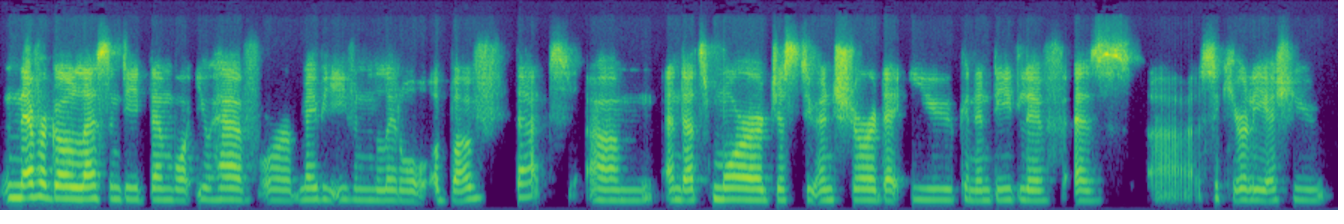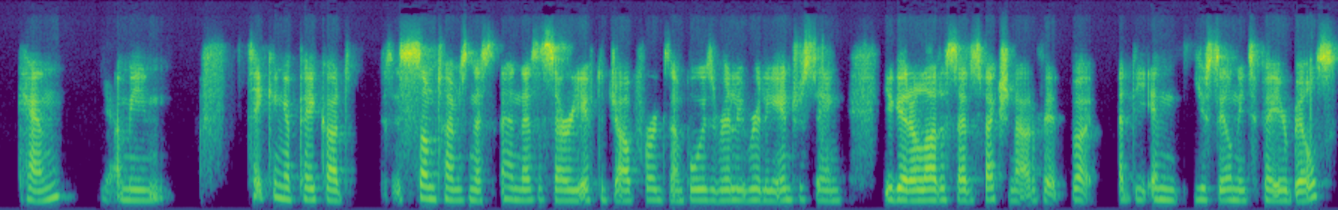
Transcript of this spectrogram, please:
Never go less indeed than what you have or maybe even a little above that. Um, and that's more just to ensure that you can indeed live as uh, securely as you can. Yeah. i mean taking a pay cut sometimes ne- necessary if the job for example is really really interesting you get a lot of satisfaction out of it but at the end you still need to pay your bills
